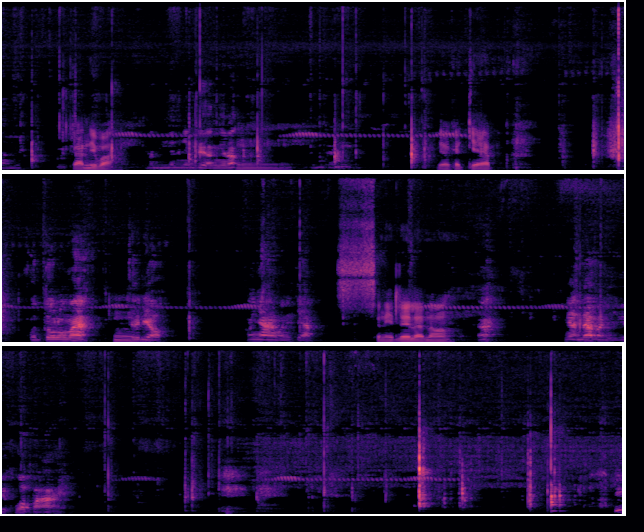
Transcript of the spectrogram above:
นั้นขนาดบ่การดีบ่ามันมันยังเหลืองอยู่เนาะอืมเดี๋ยวกระแจ๊บฝนตกลงมาอืมเชื่อเดียวข้างย่างมันแจ๊บสนิทเลยล่ะน้องอะงานได้บันนี้ไปคั่วปลาให้นี่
